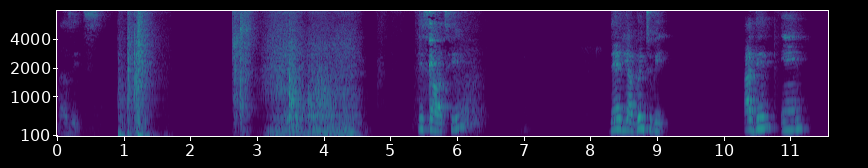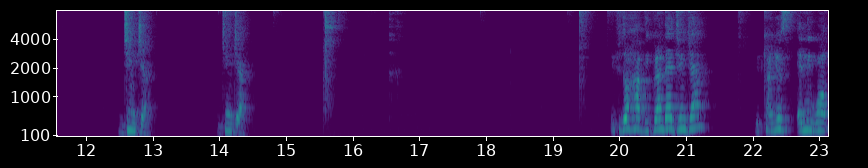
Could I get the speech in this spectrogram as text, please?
That's it. This is our tea. Then we are going to be adding in ginger. Ginger. If you don't have the grounded ginger, you can use any one.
